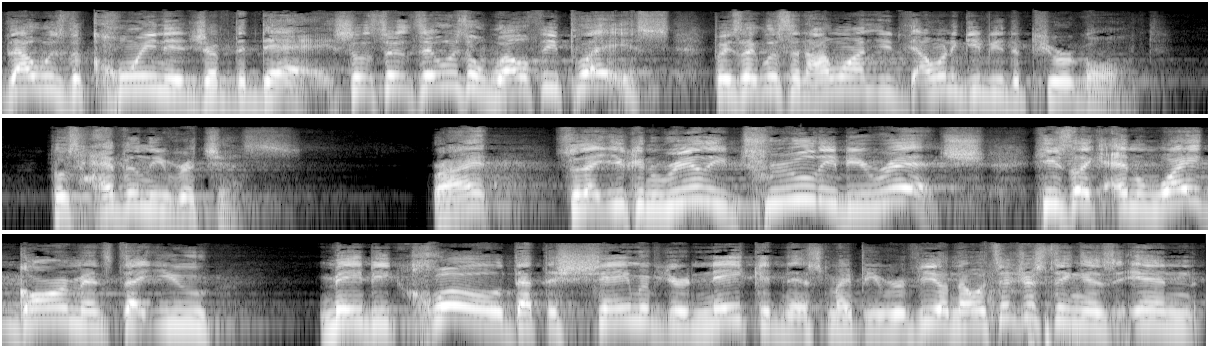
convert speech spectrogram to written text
that was the coinage of the day. So, so it was a wealthy place. But he's like, listen, I want you, I want to give you the pure gold those heavenly riches, right? So that you can really, truly be rich. He's like, and white garments that you may be clothed, that the shame of your nakedness might be revealed. Now, what's interesting is in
